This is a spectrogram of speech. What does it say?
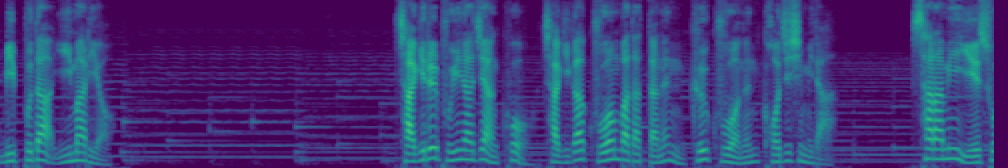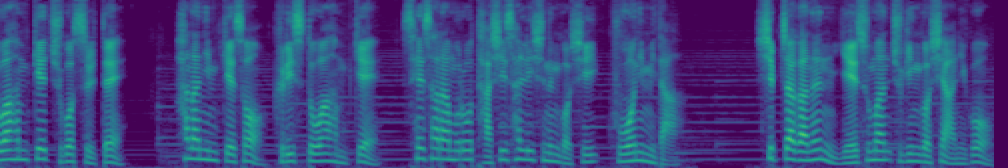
미쁘다 이 말이여. 자기를 부인하지 않고 자기가 구원받았다는 그 구원은 거짓입니다. 사람이 예수와 함께 죽었을 때 하나님께서 그리스도와 함께 새 사람으로 다시 살리시는 것이 구원입니다. 십자가는 예수만 죽인 것이 아니고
